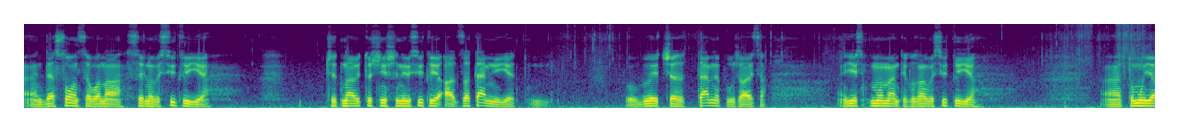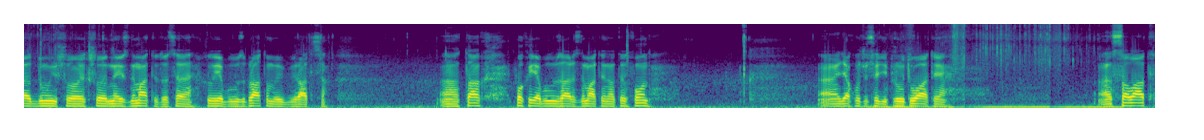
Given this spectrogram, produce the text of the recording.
е, де сонце вона сильно висвітлює, чи навіть точніше не висвітлює, а затемнює. Обличчя темне виходить. Є моменти, коли вона висвітлює. Е, Тому я думаю, що якщо неї знімати, то це коли я буду з братом вибиратися. Е, Так, поки я буду зараз знімати на телефон, е, я хочу сьогодні приготувати салат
